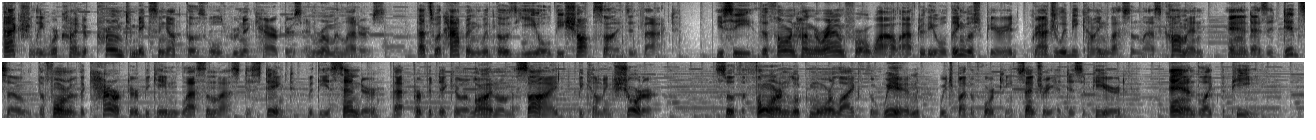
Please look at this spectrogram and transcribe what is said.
Actually, we're kind of prone to mixing up those old runic characters and Roman letters. That's what happened with those ye olde shop signs, in fact. You see, the thorn hung around for a while after the Old English period, gradually becoming less and less common, and as it did so, the form of the character became less and less distinct, with the ascender, that perpendicular line on the side, becoming shorter. So the thorn looked more like the wynn, which by the 14th century had disappeared, and like the p.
